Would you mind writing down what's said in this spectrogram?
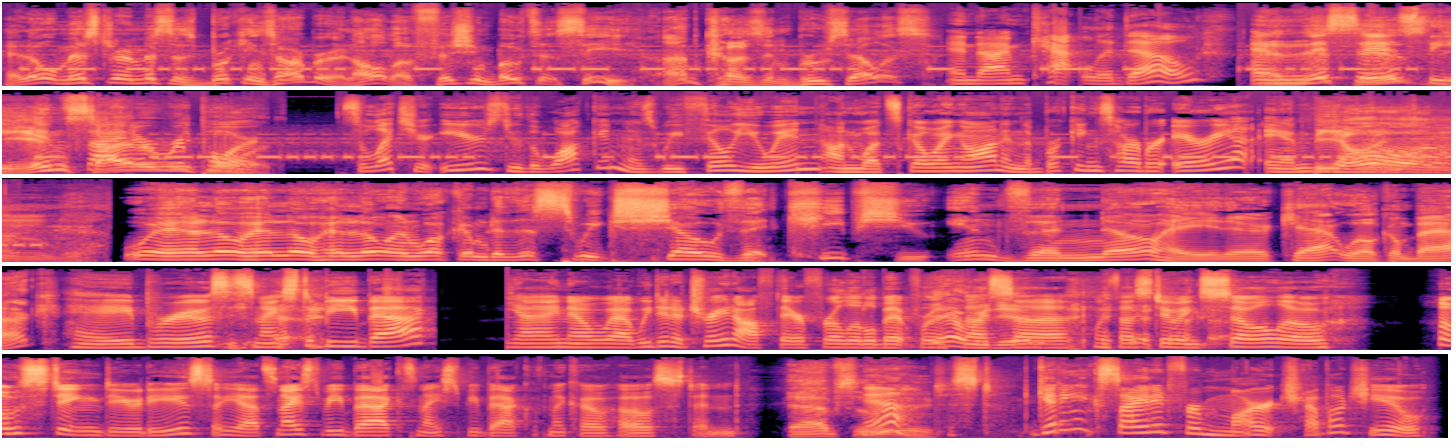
Hello, Mr. and Mrs. Brookings Harbor and all the fishing boats at sea. I'm cousin Bruce Ellis. And I'm Kat Liddell. And this is the Insider Report. So let your ears do the walking as we fill you in on what's going on in the Brookings Harbor area and beyond. Beyond. Well, hello, hello, hello, and welcome to this week's show that keeps you in the know. Hey there, Kat. Welcome back. Hey, Bruce. It's nice to be back. Yeah, I know. Uh, we did a trade off there for a little bit with Yeah, we us did. Uh, with us doing solo hosting duties. So yeah, it's nice to be back. It's nice to be back with my co-host and Absolutely. yeah, just getting excited for March. How about you?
